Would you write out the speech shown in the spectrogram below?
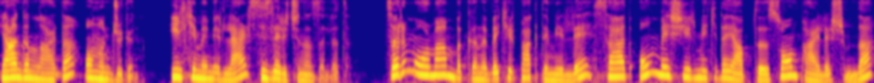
Yangınlarda 10. gün. İlkim emirler sizler için hazırladı. Tarım Orman Bakanı Bekir Pakdemirli saat 15.22'de yaptığı son paylaşımda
